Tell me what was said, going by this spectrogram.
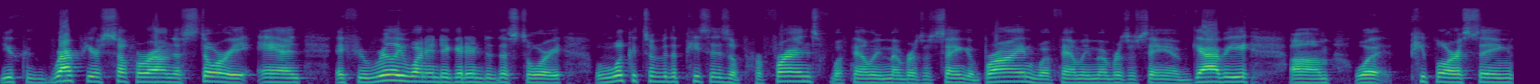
you could wrap yourself around the story. And if you're really wanting to get into the story, look at some of the pieces of her friends, what family members are saying of Brian, what family members are saying of Gabby, um, what people are saying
